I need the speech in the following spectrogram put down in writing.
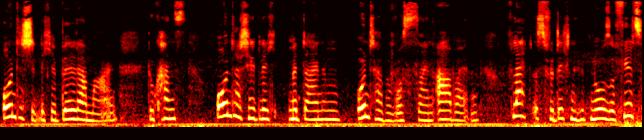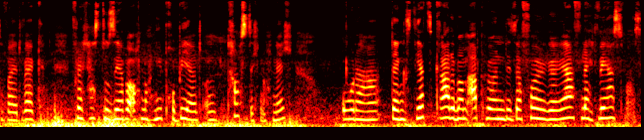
unterschiedliche Bilder malen, du kannst unterschiedlich mit deinem Unterbewusstsein arbeiten. Vielleicht ist für dich eine Hypnose viel zu weit weg. Vielleicht hast du sie aber auch noch nie probiert und traust dich noch nicht. Oder denkst jetzt gerade beim Abhören dieser Folge, ja, vielleicht wäre es was.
